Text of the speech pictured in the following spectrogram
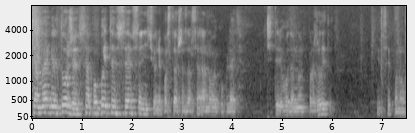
ця мебель теж, все побите, все, все, нічого не постежно, за все на нове купляти. Чотири роки ми прожили тут і все по-новому.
